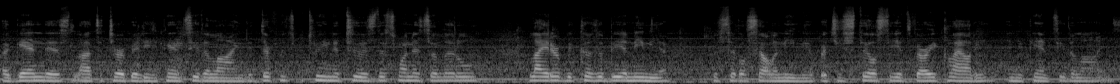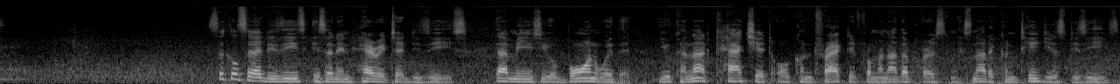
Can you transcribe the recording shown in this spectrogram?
Again, there's lots of turbidity. You can't see the line. The difference between the two is this one is a little lighter because of the anemia, the sickle cell anemia, but you still see it's very cloudy and you can't see the lines. Sickle cell disease is an inherited disease. That means you're born with it. You cannot catch it or contract it from another person. It's not a contagious disease.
